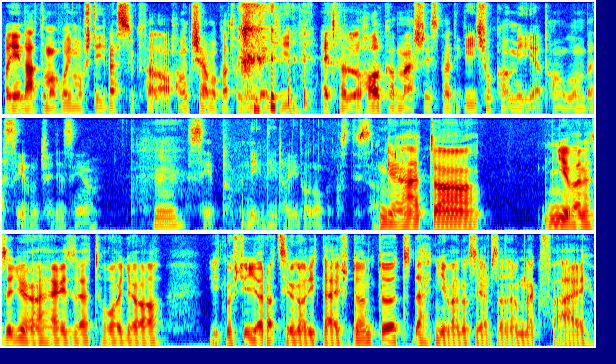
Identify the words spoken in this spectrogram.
vagy én látom, ahogy most így vesszük fel a hangsávokat, hogy mindenki egyfelől halkabb, másrészt pedig így sokkal mélyebb hangon beszél, úgyhogy ez ilyen mm. szép dírai dolog, azt hiszem. Igen, hát a, nyilván ez egy olyan helyzet, hogy a, itt most így a racionalitás döntött, de hát nyilván az érzelemnek fáj,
